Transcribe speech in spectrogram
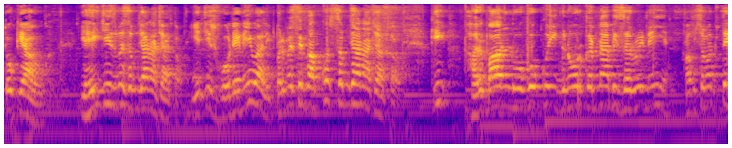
तो क्या होगा? यही चीज़ मैं समझाना चाहता हूँ। ये चीज़ होने नहीं वाली, पर मैं सिर्फ़ आपको समझाना चाहता हूँ कि हर बार लोगों को इग्नोर करना भी ज़रूरी नहीं है। हम समझते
